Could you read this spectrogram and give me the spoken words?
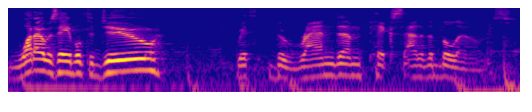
what I was able to do with the random picks out of the balloons.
